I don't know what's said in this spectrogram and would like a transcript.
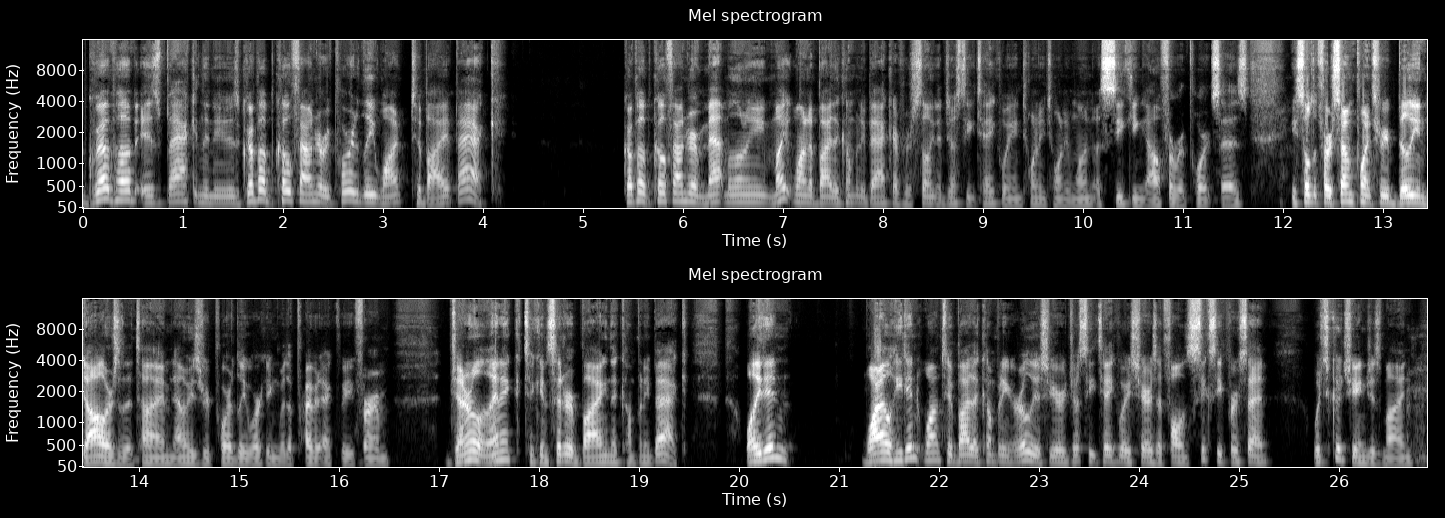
Grubhub is back in the news. Grubhub co-founder reportedly want to buy it back. Grubhub co-founder Matt Maloney might want to buy the company back after selling the Just Eat Takeaway in 2021. A Seeking Alpha report says he sold it for 7.3 billion dollars at the time. Now he's reportedly working with a private equity firm, General Atlantic, to consider buying the company back. While he didn't, while he didn't want to buy the company earlier this year, Just Eat Takeaway shares had fallen 60 percent, which could change his mind. Mm-hmm.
